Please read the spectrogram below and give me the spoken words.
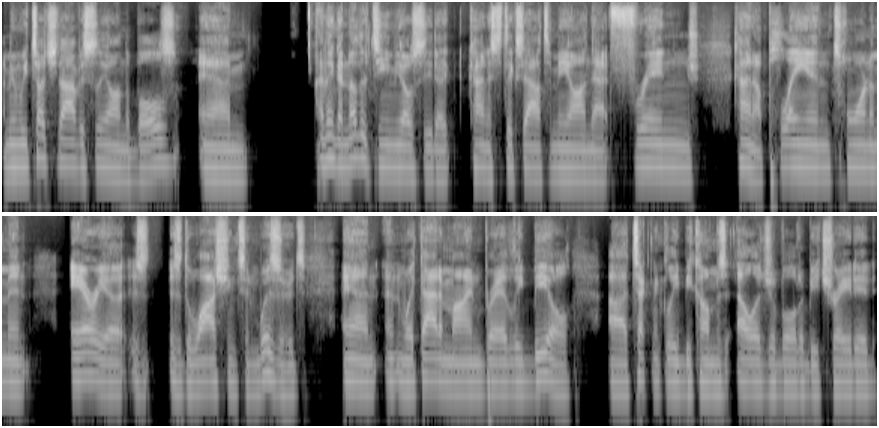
I mean, we touched obviously on the Bulls, and I think another team, Yossi, that kind of sticks out to me on that fringe kind of play-in tournament area is is the Washington Wizards. And and with that in mind, Bradley Beal uh, technically becomes eligible to be traded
